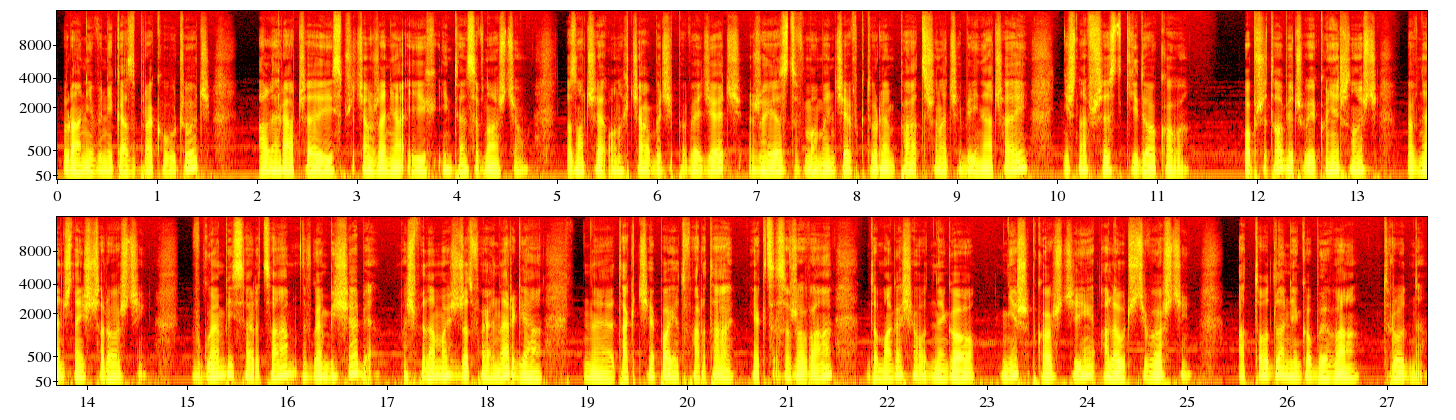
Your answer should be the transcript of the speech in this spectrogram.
która nie wynika z braku uczuć, ale raczej z przeciążenia ich intensywnością. To znaczy, on chciałby ci powiedzieć, że jest w momencie, w którym patrzy na ciebie inaczej niż na wszystkich dookoła. Bo przy tobie czuje konieczność wewnętrznej szczerości. W głębi serca, w głębi siebie ma świadomość, że twoja energia, e, tak ciepła i otwarta jak cesarzowa, domaga się od niego nie szybkości, ale uczciwości, a to dla niego bywa trudne.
